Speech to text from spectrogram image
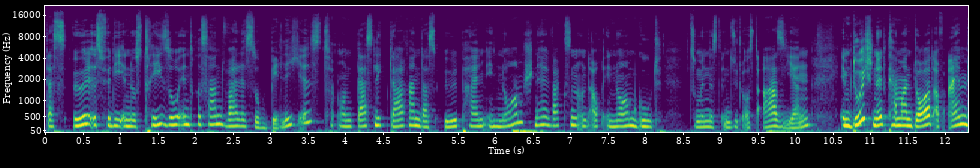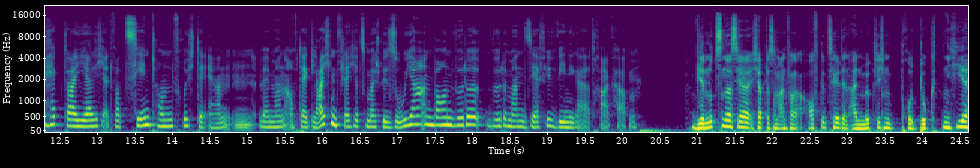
Das Öl ist für die Industrie so interessant, weil es so billig ist. Und das liegt daran, dass Ölpalmen enorm schnell wachsen und auch enorm gut, zumindest in Südostasien. Im Durchschnitt kann man dort auf einem Hektar jährlich etwa 10 Tonnen Früchte ernten. Wenn man auf der gleichen Fläche zum Beispiel Soja anbauen würde, würde man sehr viel weniger Ertrag haben. Wir nutzen das ja, ich habe das am Anfang aufgezählt, in allen möglichen Produkten hier.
